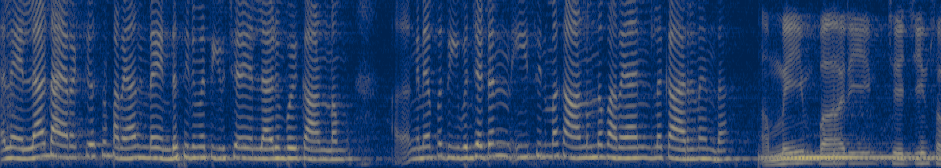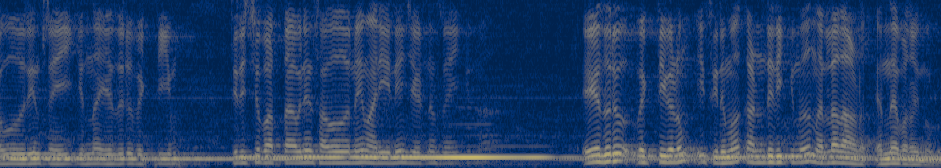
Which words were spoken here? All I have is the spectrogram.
അല്ല എല്ലാ ഡയറക്ടേഴ്സും പറയാറുണ്ട് എന്റെ സിനിമ തീർച്ചയായും എല്ലാവരും പോയി കാണണം. അങ്ങനെ അപ്പോൾ ദീപൻ ചേട്ടൻ ഈ സിനിമ കാണണം എന്ന് പറയാനുള്ള കാരണം എന്താ? അമ്മയും ഭാര്യയും ചേച്ചിയും സഹോദരിയും സ്നേഹിക്കുന്ന ഏതൊരു വ്യക്തിയും തിരിച്ചു ഭർത്താവിനെയും സഹോദരനെയും അനിയനെയും ചേട്ടനെയും സ്നേഹിക്കുന്ന ഏതൊരു വ്യക്തികളും ഈ സിനിമ കണ്ടിരിക്കുന്നത് നല്ലതാണ് എന്നേ പറയുന്നുള്ളൂ.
